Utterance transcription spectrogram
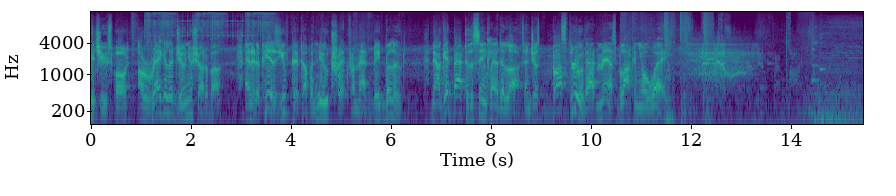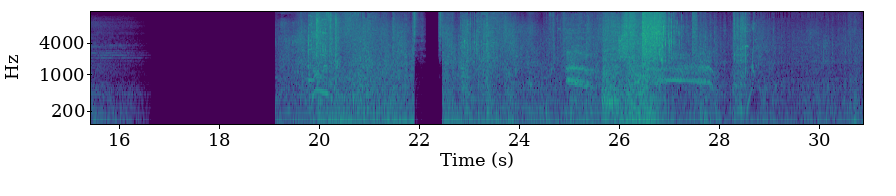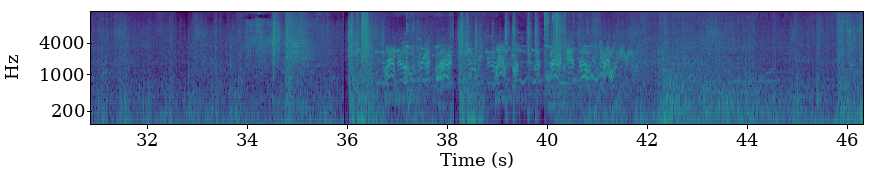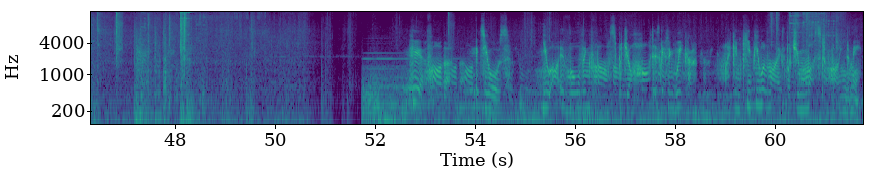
At you, sport. A regular junior shutterbug. And it appears you've picked up a new trick from that big galoot. Now get back to the Sinclair Deluxe and just bust through that mess blocking your way. It's yours. You are evolving fast, but your heart is getting weaker. I can keep you alive, but you must find me.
